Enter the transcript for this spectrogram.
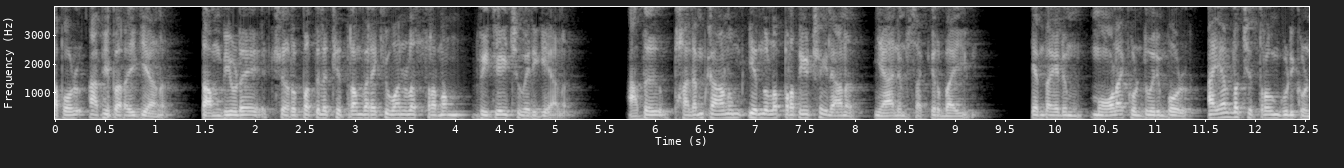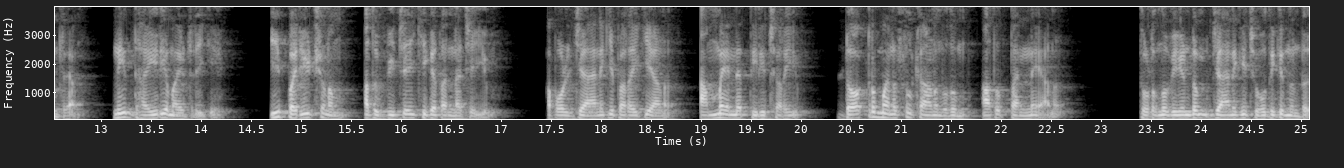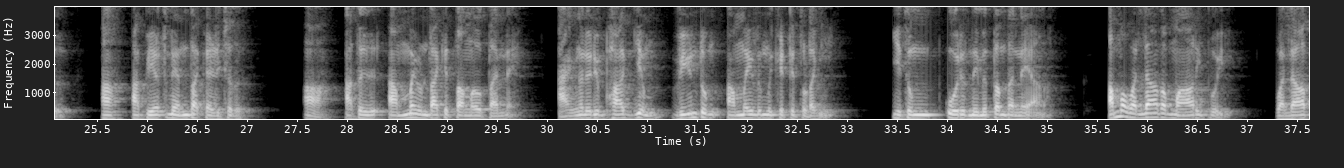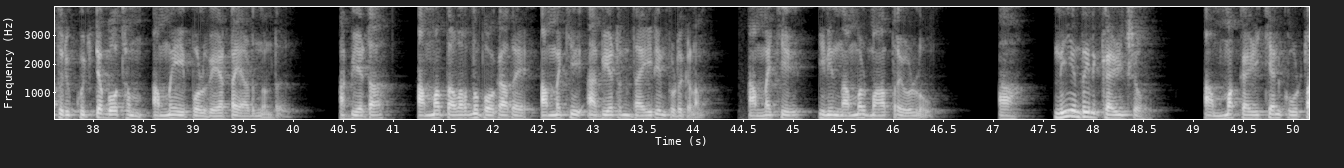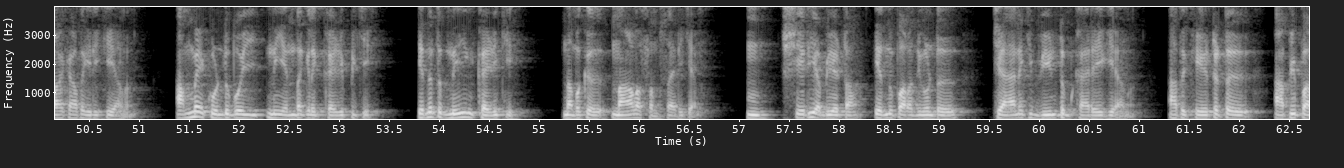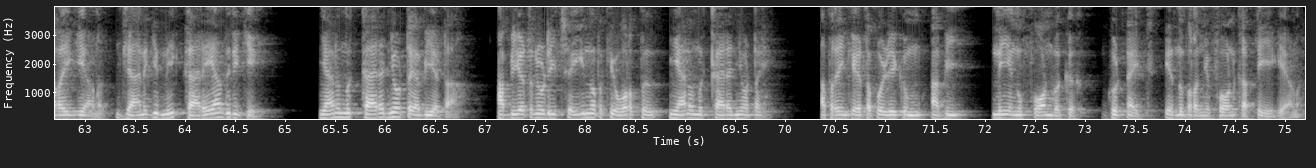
അപ്പോൾ അഭി പറയുകയാണ് തമ്പിയുടെ ചെറുപ്പത്തിലെ ചിത്രം വരയ്ക്കുവാനുള്ള ശ്രമം വിജയിച്ചു വരികയാണ്. അത് ഫലം കാണും എന്നുള്ള പ്രതീക്ഷയിലാണ് ഞാനും സക്കീർ ബായിയും എന്തായാലും മോളെ കൊണ്ടുവരുമ്പോൾ അയാളുടെ ചിത്രവും കൂടി കൊണ്ടുവരാം. നീ ധൈര്യമായിട്ടിരിക്കെ. ഈ പരീക്ഷണം അത് വിജയിക്കുക തന്നെ ചെയ്യും. അപ്പോൾ ജാനകി പറയുകയാണ് അമ്മ എന്നെ തിരിച്ചറിയും. ഡോക്ടർ മനസ്സിൽ കാണുന്നതും അത് തന്നെയാണ്. തുടർന്ന് വീണ്ടും ജാനകി ചോദിക്കുന്നുണ്ട് ആ അഭിയേട്ടൻ എന്താ കഴിച്ചത്? ആ അത് അമ്മയുണ്ടാക്കി തന്നത് തന്നെ. അങ്ങനൊരു ഭാഗ്യം വീണ്ടും അമ്മയിൽ നിന്ന് കിട്ടിത്തുടങ്ങി. ഇതും ഒരു നിമിത്തം തന്നെയാണ്. അമ്മ വല്ലാതെ മാറിപ്പോയി. വല്ലാത്തൊരു കുറ്റബോധം അമ്മയെ ഇപ്പോൾ വേട്ടയാടുന്നുണ്ട്. അബിയേട്ട അമ്മ തളർന്നു പോകാതെ അമ്മയ്ക്ക് അബിയേട്ടൻ ധൈര്യം കൊടുക്കണം. അമ്മയ്ക്ക് ഇനി നമ്മൾ മാത്രമേ ഉള്ളൂ. ആ നീ എന്തെങ്കിലും കഴിച്ചോ? അമ്മ കഴിക്കാൻ കൂട്ടാക്കാതെ ഇരിക്കുകയാണ്. അമ്മയെ കൊണ്ടുപോയി നീ എന്തെങ്കിലും കഴിപ്പിക്ക്. എന്നിട്ട് നീയും കഴിക്ക്. നമുക്ക് നാളെ സംസാരിക്കാം. ശരി അബിയേട്ട എന്ന് പറഞ്ഞുകൊണ്ട് ജാനകി വീണ്ടും കരയുകയാണ്. അത് കേട്ടിട്ട് അബി പറയുകയാണ് ജാനകി നീ കരയാതിരിക്കേ. ഞാനൊന്ന് കരഞ്ഞോട്ടെ അബിയേട്ടാ അബിയേട്ടനോട് ഈ ചെയ്യുന്നതൊക്കെ ഓർത്ത് ഞാനൊന്ന് കരഞ്ഞോട്ടെ. അത്രയും കേട്ടപ്പോഴേക്കും അബി നീ അങ്ങ് ഫോൺ വെക്ക്. Good night. എന്ന് പറഞ്ഞ് ഫോൺ കട്ട് ചെയ്യുകയാണ്.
